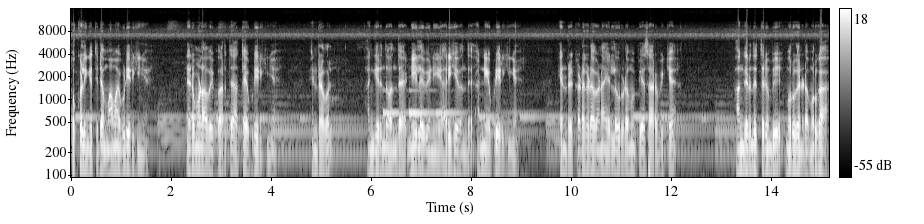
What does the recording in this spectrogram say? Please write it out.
சொக்கலிங்கத்திட்ட மாமா எப்படி இருக்கீங்க? நிர்மலாவை பார்த்து அத்தை எப்படி இருக்கீங்க? என்றவள் அங்கிருந்து வந்த நீலவேணி அருகே வந்து அண்ணி எப்படி இருக்கீங்க? என்று கடகடவென எல்லோரிடமும் பேச ஆரம்பிக்க அங்கிருந்து திரும்பி முருகனிடம் முருகா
